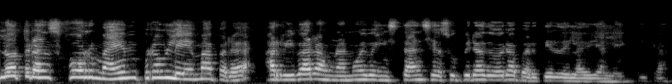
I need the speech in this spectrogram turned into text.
lo transforma en problema para arribar a una nueva instancia superadora a partir de la dialéctica.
